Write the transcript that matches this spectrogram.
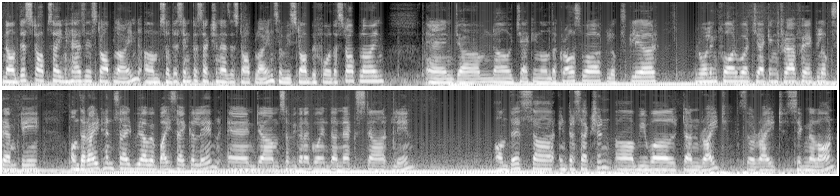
Now this stop sign has a stop line. Um, so this intersection has a stop line. So we stop before the stop line. And um, now checking on the crosswalk. Looks clear. Rolling forward checking traffic. Looks empty on the right hand side we have a bicycle lane and um, so we're gonna go in the next uh, lane. On this uh, intersection uh, we will turn right so right signal on.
